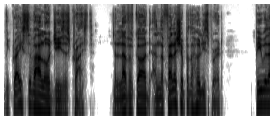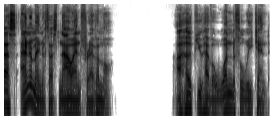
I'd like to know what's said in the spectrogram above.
The grace of our Lord Jesus Christ, the love of God, and the fellowship of the Holy Spirit be with us and remain with us now and forevermore. I hope you have a wonderful weekend.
